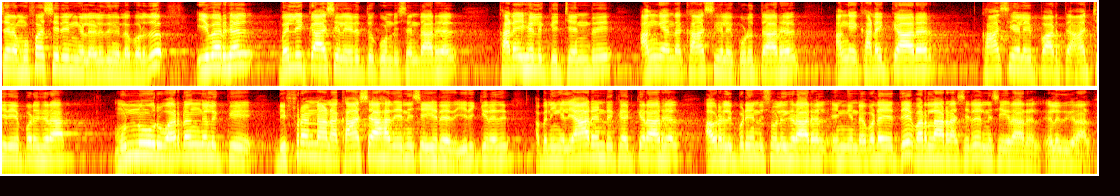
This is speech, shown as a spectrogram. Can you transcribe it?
சில முஃபசிரியன்கள் எழுதுகின்ற பொழுது இவர்கள் வெள்ளிக்காசுகளை எடுத்துக்கொண்டு சென்றார்கள். கடைகளுக்கு சென்று அங்கே அந்த காசுகளை கொடுத்தார்கள். அங்கே கடைக்காரர் காசுகளை பார்த்து ஆச்சரியப்படுகிறார். முந்நூறு வருடங்களுக்கு டிஃப்ரெண்டான காசாக அது என்ன செய்கிறது? இருக்கிறது. அப்போ நீங்கள் யார் என்று கேட்கிறார்கள்? அவர்கள் இப்படி என்று சொல்லுகிறார்கள் என்கின்ற விடயத்தை வரலாறு ஆசிரியர் என்ன செய்கிறார்கள்? எழுதுகிறார்கள்.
